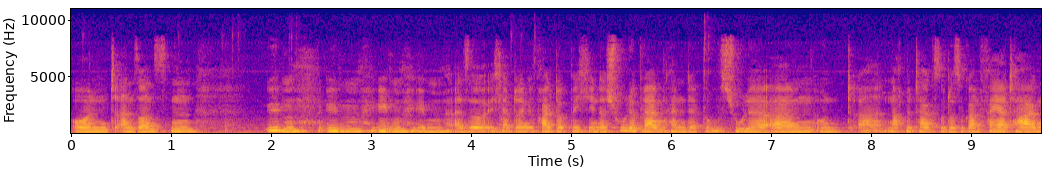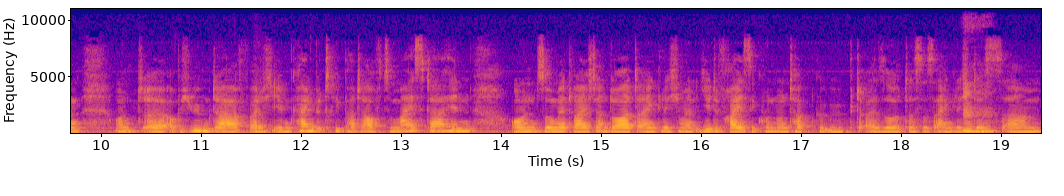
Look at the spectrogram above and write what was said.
Und ansonsten üben, üben, üben, üben. Also ich habe dann gefragt, ob ich in der Schule bleiben kann, in der Berufsschule ähm, und äh, nachmittags oder sogar an Feiertagen und äh, ob ich üben darf, weil ich eben keinen Betrieb hatte, auch zum Meister hin. Und somit war ich dann dort eigentlich jede freie Sekunde und habe geübt. Also das ist eigentlich mhm. das, ähm,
